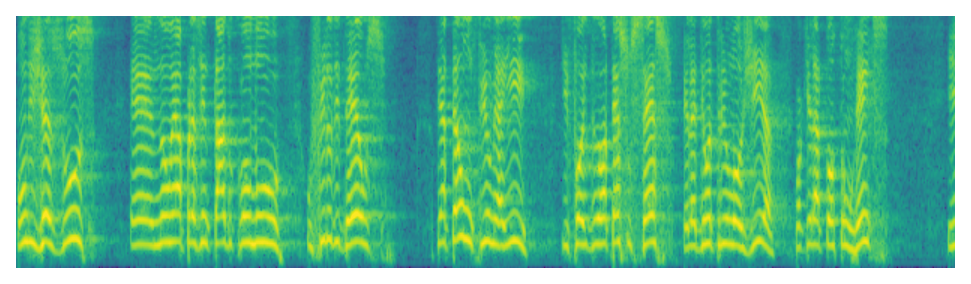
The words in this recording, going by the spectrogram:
onde Jesus é, não é apresentado como o Filho de Deus. Tem até um filme aí que foi deu até sucesso. Ele é de uma trilogia com aquele ator Tom Hanks. E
